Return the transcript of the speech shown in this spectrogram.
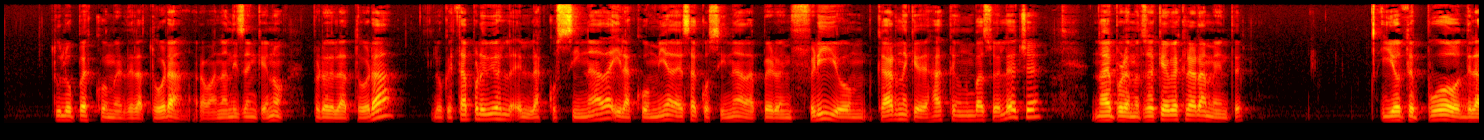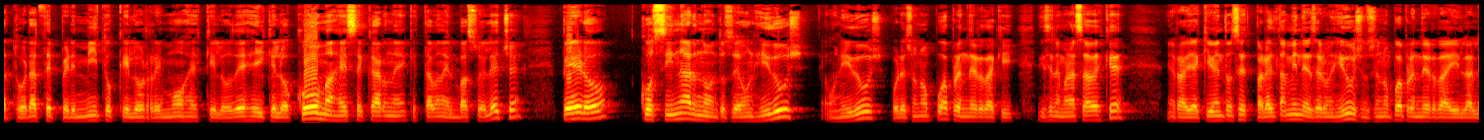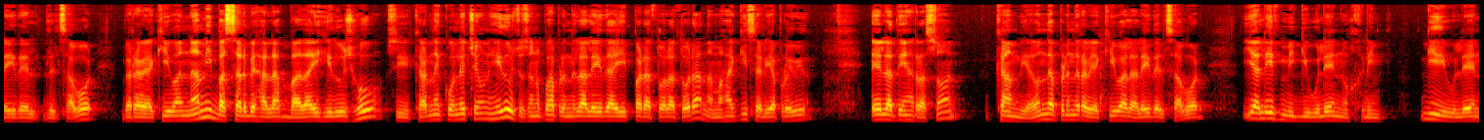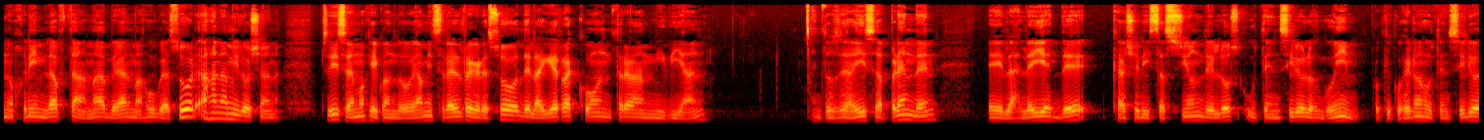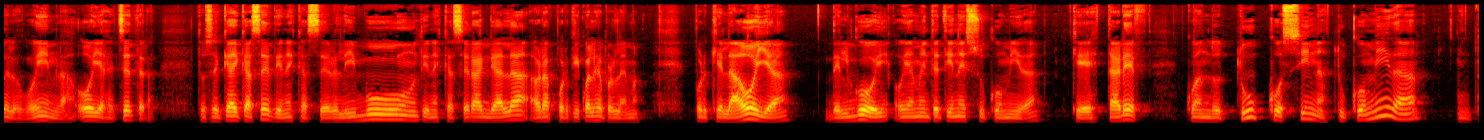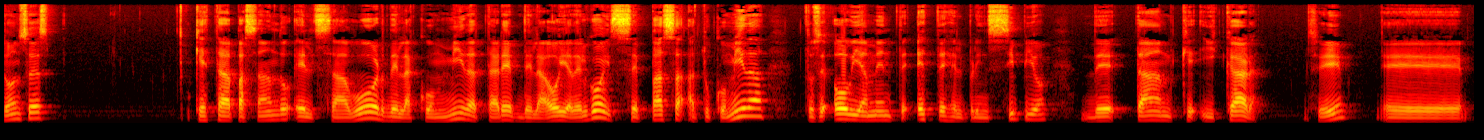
Tú lo puedes comer de la Torah. Rabanán dicen que no. Pero de la Torah, lo que está prohibido es la cocinada y la comida de esa cocinada. Pero en frío, carne que dejaste en un vaso de leche, no hay problema. Entonces, ¿qué ves claramente? Y yo te puedo, de la Torah te permito que lo remojes, que lo dejes y que lo comas ese carne que estaba en el vaso de leche, pero cocinar no. Entonces es un hidush, es un hidush, por eso no puedo aprender de aquí. Dice la hermana, ¿sabes qué? En Rabia Akiva, entonces, para él también debe ser un hidush, entonces no puedo aprender de ahí la ley del, del sabor. Rabia Akiva, nami basar bejalas badai hidush hu, si carne con leche es un hidush, entonces no puedo aprender la ley de ahí para toda la Torah, nada más aquí sería prohibido. Él la tiene razón, cambia. ¿Dónde aprende Rabbi Akiva la ley del sabor? Y alif mi gibule nochrim. Gibule nochrim lafta ama beal mahu beasur ahanami loshana. Sí, sabemos que cuando Am Israel regresó de la guerra contra Midian, entonces ahí se aprenden eh, las leyes de cacherización de los utensilios de los goim, porque cogieron los utensilios de los goim, las ollas, etc. Entonces, ¿qué hay que hacer? Tienes que hacer libún, tienes que hacer agalá. Ahora, ¿por qué? ¿Cuál es el problema? Porque la olla del goy obviamente tiene su comida, que es taref. Cuando tú cocinas tu comida, entonces, ¿qué está pasando? El sabor de la comida taref de la olla del goy se pasa a tu comida Entonces, obviamente, este es el principio de Tam que Ikar. ¿sí? Eh,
